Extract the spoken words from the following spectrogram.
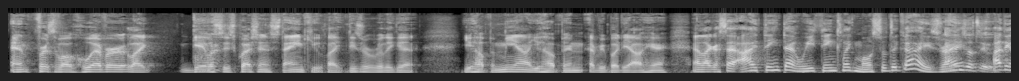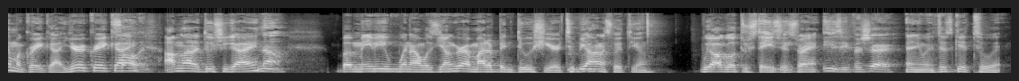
And first of all, whoever like gave us these questions, thank you. Like these are really good. You helping me out. You helping everybody out here. And like I said, I think that we think like most of the guys, right? I think so, too. I think I'm a great guy. You're a great guy. Solid. I'm not a douchey guy. No. But maybe when I was younger, I might have been douchier. To be honest with you, we all go through stages, Mm-hmm. Easy. right? Easy for sure. Anyway, let's get to it.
